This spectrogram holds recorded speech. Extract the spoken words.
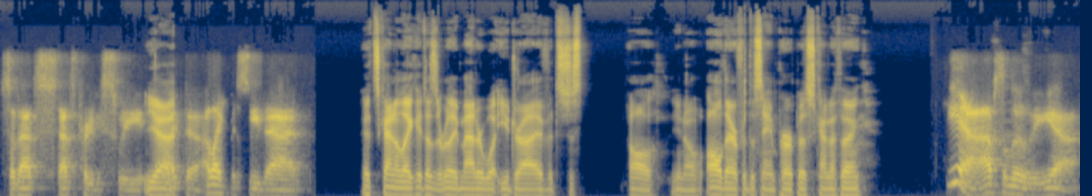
so that's that's pretty sweet. Yeah. I like to I like to see that. It's kind of like it doesn't really matter what you drive. It's just all you know, all there for the same purpose, kind of thing. Yeah, absolutely. Yeah.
